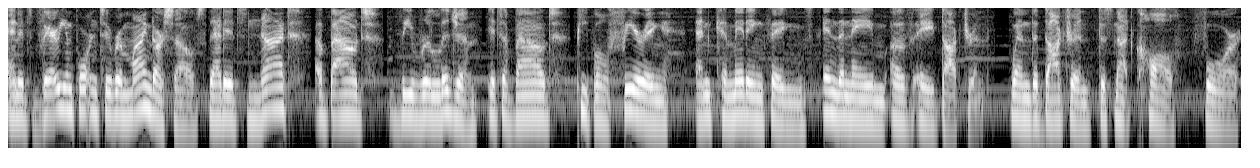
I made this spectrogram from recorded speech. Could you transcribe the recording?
And it's very important to remind ourselves that it's not about the religion, it's about people fearing and committing things in the name of a doctrine. When the doctrine does not call for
